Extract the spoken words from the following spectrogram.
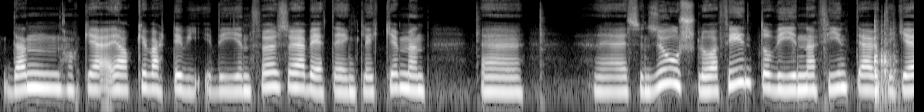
Den har ikke jeg Jeg har ikke vært i Wien før, så jeg vet det egentlig ikke, men eh, jeg syns jo Oslo er fint, og Wien er fint. Jeg vet ikke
